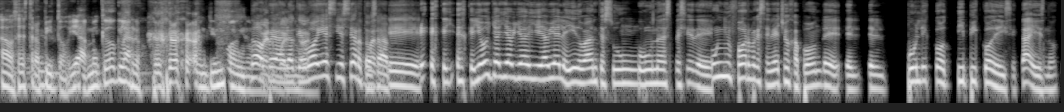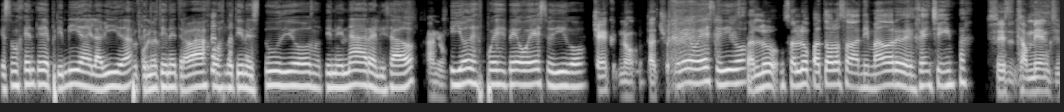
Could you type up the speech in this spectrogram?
Ah, o sea, es trapito. Ya, me quedó claro. Continúan. No, ¿no? Bueno, pero a lo que bueno. voy es, sí es cierto. o sea, eh, es, que, es que yo ya, ya, ya- ya había leído antes un- una especie de. Un informe que se había hecho en Japón de- del, del público típico de Isekais, ¿no? Que son gente deprimida de la vida porque no tiene trabajos, no tiene estudios, no tiene nada realizado. Ah, no. Y yo después veo eso y digo. Check, no, tacho. Yo veo eso y digo. Salud, un saludo para todos los animadores de Genshin Impact. Sí, también, sí.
